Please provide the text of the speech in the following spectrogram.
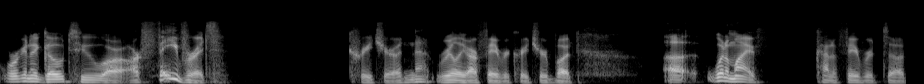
we're gonna go to our, our favorite creature. Not really our favorite creature, but uh, one of my kind of favorite uh,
